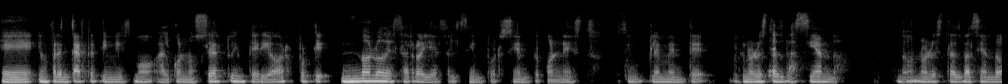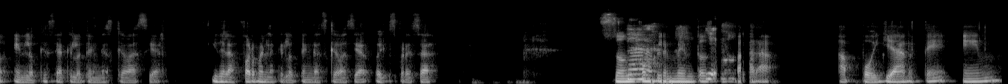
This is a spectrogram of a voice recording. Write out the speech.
eh, enfrentarte a ti mismo, al conocer tu interior, porque no lo desarrollas al 100% con esto, simplemente porque no lo estás vaciando, ¿no? No lo estás vaciando en lo que sea que lo tengas que vaciar y de la forma en la que lo tengas que vaciar o expresar. Son complementos para apoyarte en,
